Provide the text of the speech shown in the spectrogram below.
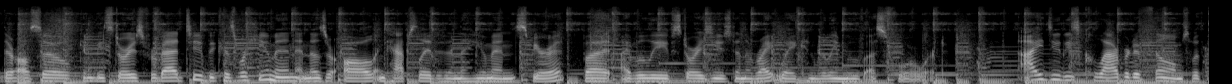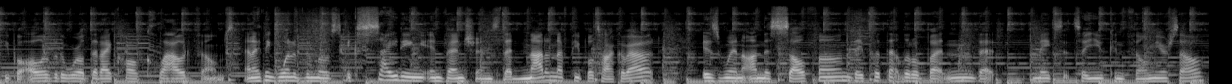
There also can be stories for bad too, because we're human and those are all encapsulated in the human spirit. But I believe stories used in the right way can really move us forward. I do these collaborative films with people all over the world that I call cloud films. And I think one of the most exciting inventions that not enough people talk about is when on the cell phone they put that little button that makes it so you can film yourself.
